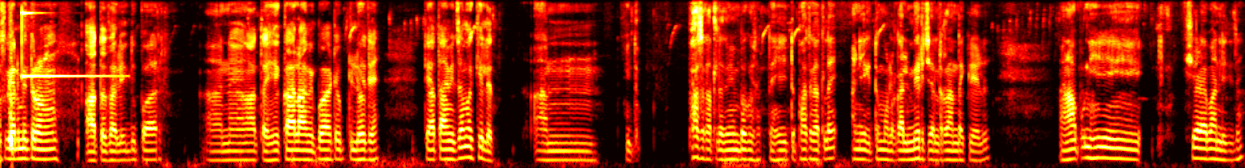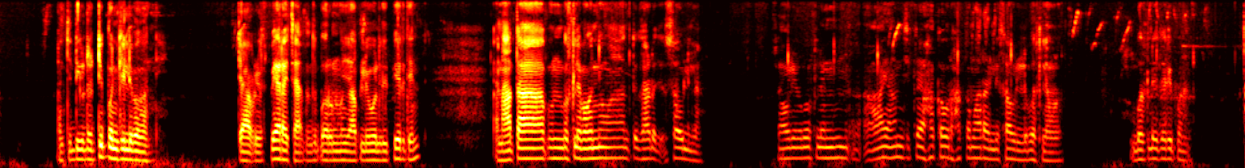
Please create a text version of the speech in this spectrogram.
नमस्कार मित्रांनो आता झाली दुपार आणि आता हे काल आम्ही पहाटे उपटले होते. ते आता आम्ही जमा केलेत आणि इथं फास घातला तुम्ही बघू शकता. हे इथं फास घातला आहे आणि तुम्हाला काल मिरच्याला रांदा केलेलं. आणि आपण ही शेळ्या बांधली तिथं. आणि ती तिकडं टिपण केली बघा ती. ते आपल्याला पेरायच्या आता दुपारून म्हणजे आपले वडील पेरतील. आणि आता आपण बसले बघा निवांत झाडं सावलीला. सावलीला बसले आणि आय आमची काय हाकावर हाका मारायली सावलीला बसल्यामुळं. बसले तरी पण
